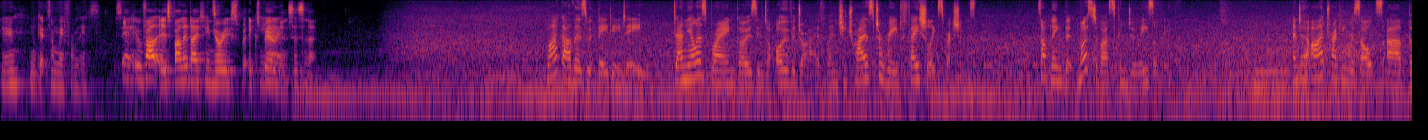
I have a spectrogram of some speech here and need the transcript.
you know we'll get somewhere from this. So yeah, it's validating it's, your ex experience, yeah. isn't it? Like others with BDD, Daniela's brain goes into overdrive when she tries to read facial expressions, something that most of us can do easily. And her eye tracking results are the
